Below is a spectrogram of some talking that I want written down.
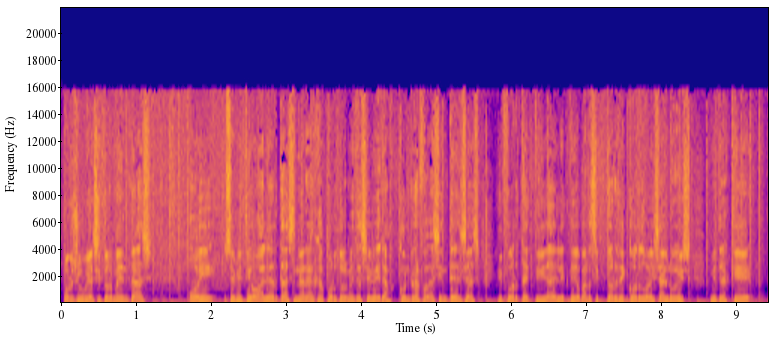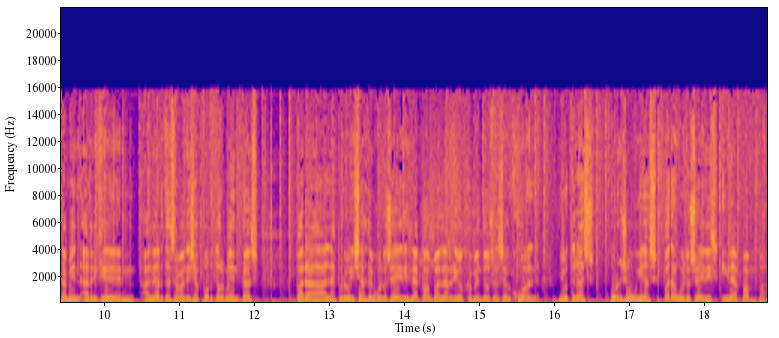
por lluvias y tormentas. Hoy se emitió alertas naranjas por tormentas severas con ráfagas intensas y fuerte actividad eléctrica para sectores de Córdoba y San Luis, mientras que también arrigen alertas amarillas por tormentas para las provincias de Buenos Aires, La Pampa, La Rioja, Mendoza, San Juan y otras por lluvias para Buenos Aires y La Pampa.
